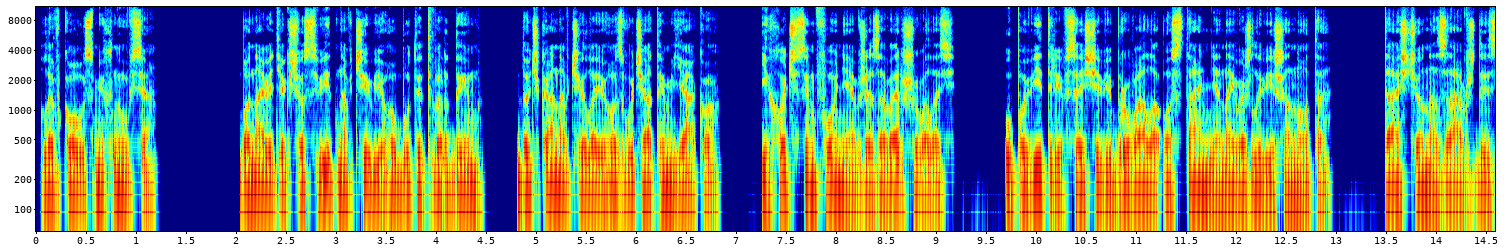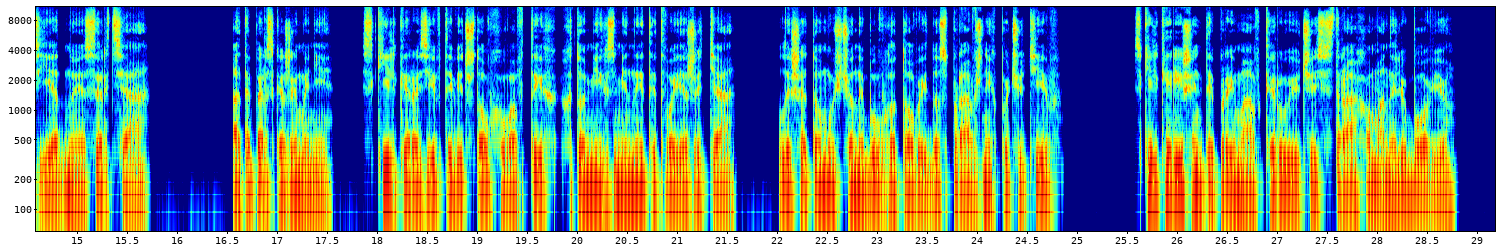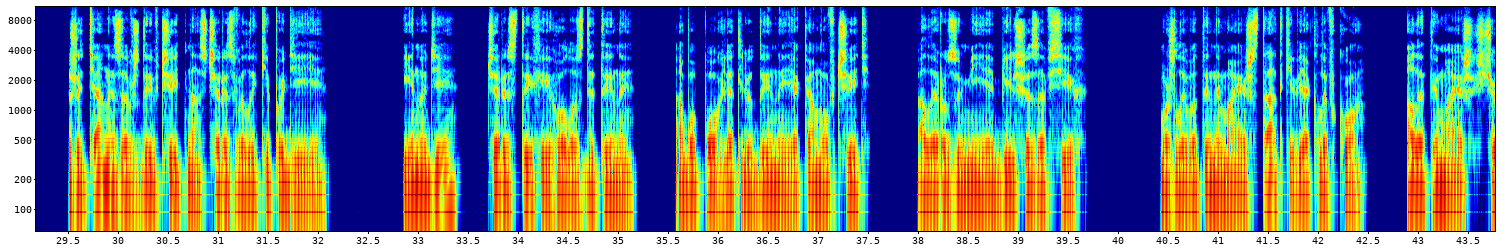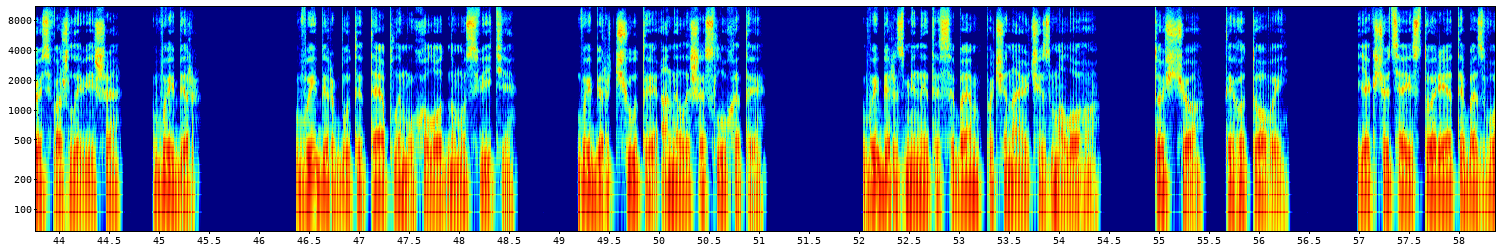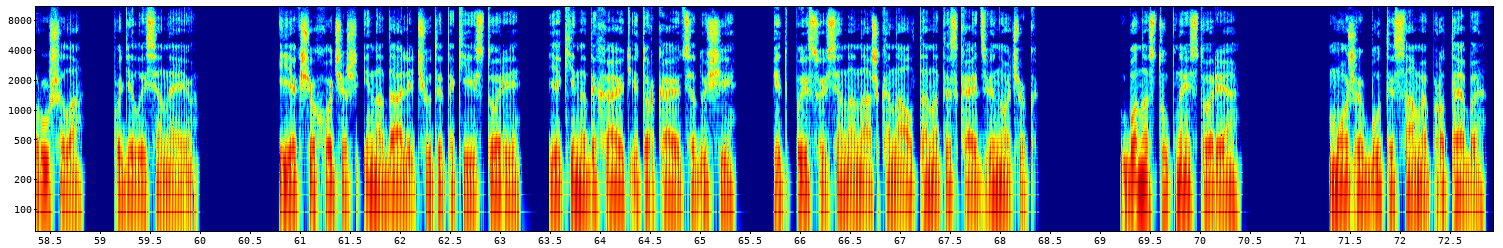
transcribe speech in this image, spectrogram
Левко усміхнувся. Бо навіть якщо світ навчив його бути твердим, дочка навчила його звучати м'яко. І хоч симфонія вже завершувалась, у повітрі все ще вібрувала остання найважливіша нота та, що назавжди з'єднує серця. А тепер скажи мені, скільки разів ти відштовхував тих, хто міг змінити твоє життя? лише тому, що не був готовий до справжніх почуттів. Скільки рішень ти приймав, керуючись страхом, а не любов'ю? Життя не завжди вчить нас через великі події, іноді через тихий голос дитини або погляд людини, яка мовчить, але розуміє більше за всіх. Можливо, ти не маєш статків, як Левко, але ти маєш щось важливіше вибір. Вибір бути теплим у холодному світі, вибір чути, а не лише слухати. Вибір змінити себе, починаючи з малого. То що, ти готовий? Якщо ця історія тебе зворушила, поділися нею. І якщо хочеш і надалі чути такі історії, які надихають і торкаються душі, підписуйся на наш канал та натискай дзвіночок. Бо наступна історія може бути саме про тебе.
